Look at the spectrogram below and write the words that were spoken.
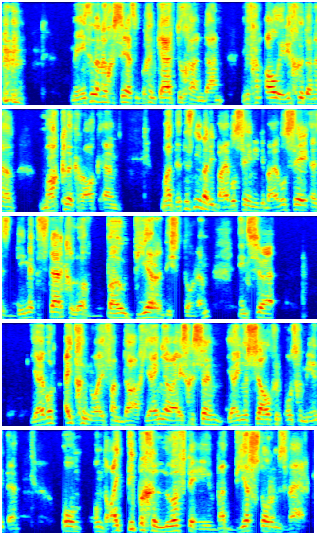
mense het dan nou gesê as ek begin kerk toe gaan dan jy weet gaan al hierdie goed dan nou maklik raak. Ehm maar dit is nie wat die Bybel sê nie. Die Bybel sê is die met 'n sterk geloof bou deur die storm. En so jy word uitgenooi vandag, jy en jou huisgesin, jy en jou selfgroep, ons gemeente om om daai tipe geloof te hê wat deur storms werk.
